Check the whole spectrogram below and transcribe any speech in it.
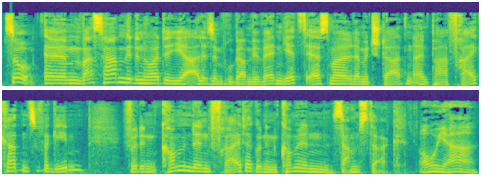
So, ähm, was haben wir denn heute hier alles im Programm? Wir werden jetzt erstmal damit starten, ein paar Freikarten zu vergeben für den kommenden Freitag und den kommenden Samstag. Oh ja,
